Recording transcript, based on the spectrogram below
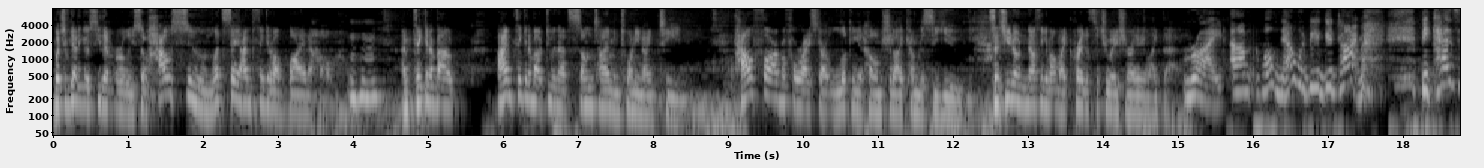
But you've got to go see them early. So, how soon? Let's say I'm thinking about buying a home. Mm-hmm. I'm thinking about I'm thinking about doing that sometime in 2019. How far before I start looking at homes should I come to see you? Since you know nothing about my credit situation or anything like that. Right. Um, well, now would be a good time because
